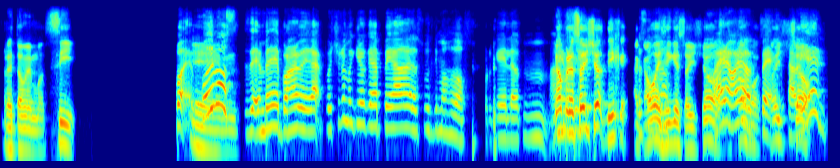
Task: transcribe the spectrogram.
Retomemos. Sí, Podemos, Em. en vez de poner vegano, pues yo no me quiero quedar pegada a los últimos dos, porque los, mm, no, pero soy yo, dije, acabo de decir que soy yo. Bueno, bueno, ojo, pe- soy está yo. bien.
